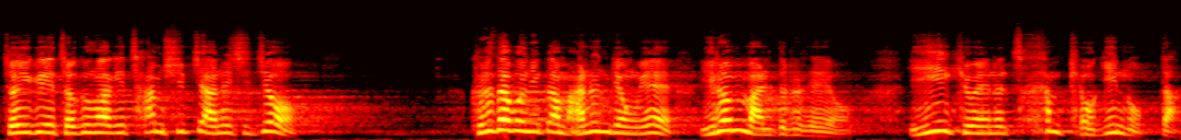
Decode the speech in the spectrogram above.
저희 교회 적응하기 참 쉽지 않으시죠? 그러다 보니까 많은 경우에 이런 말들을 해요. 이 교회는 참 벽이 높다.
